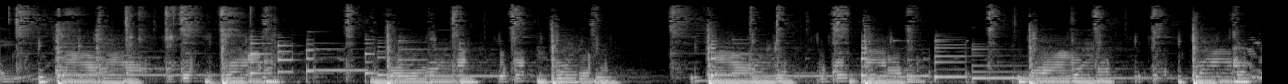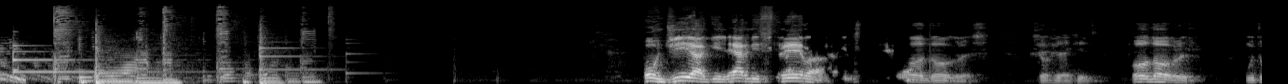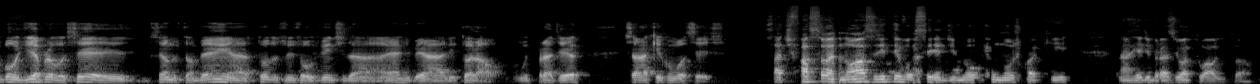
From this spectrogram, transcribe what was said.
Vamos. Bom dia, Guilherme Estrela. Ô, Douglas. Deixa eu ver aqui. Ô, Douglas, muito bom dia para você e Sandro também, a todos os ouvintes da RBA Litoral. Muito prazer estar aqui com vocês. Satisfação é nossa de ter você de novo conosco aqui na Rede Brasil Atual Litoral.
